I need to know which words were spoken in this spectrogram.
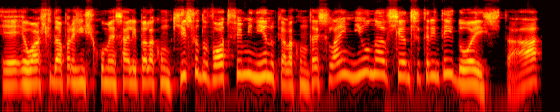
É, eu acho que dá pra gente começar ali pela conquista do voto feminino, que ela acontece lá em 1932, tá?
